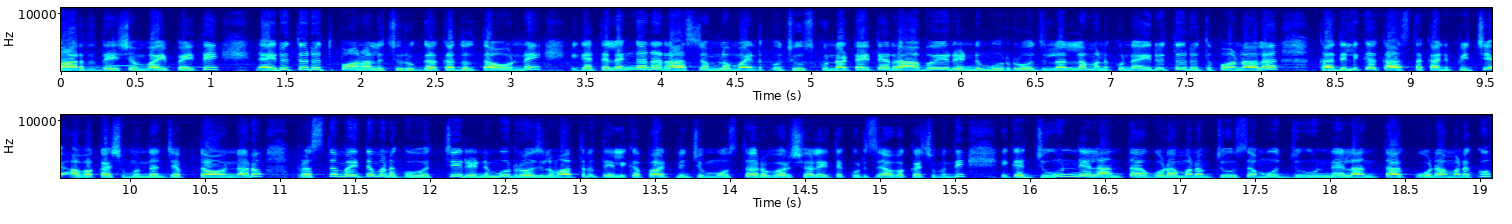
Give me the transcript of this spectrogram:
భారతదేశం వైపు అయితే నైరుతి రుతుపవనాలు చురుగ్గా కదులుతూ ఉన్నాయి. ఇక తెలంగాణ రాష్ట్రంలో మనకు చూసుకున్నట్టయితే రాబోయే రెండు మూడు రోజులలో మనకు నైరుతి రుతుపవనాల కదలిక కాస్త కనిపించే అవకాశం ఉందని చెప్తా ఉన్నారు. ప్రస్తుతం అయితే మనకు వచ్చే రెండు మూడు రోజులు మాత్రం తేలికపాటి నుంచి మోస్తారు. వర్షాలు అయితే కురిసే అవకాశం ఉంది. ఇక జూన్ నెల అంతా కూడా మనం చూసాము. జూన్ నెల అంతా కూడా మనకు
